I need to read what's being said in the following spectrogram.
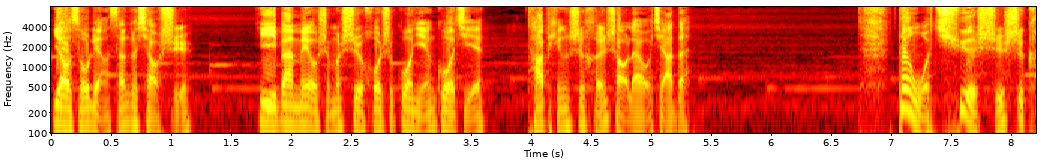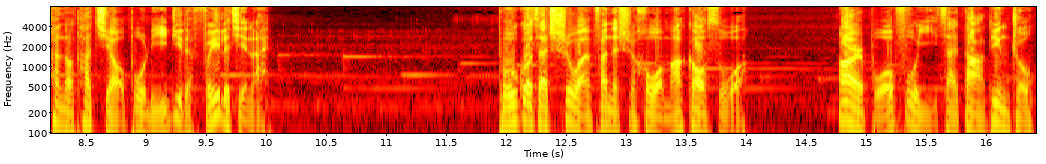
要走两三个小时，一般没有什么事或是过年过节，他平时很少来我家的。但我确实是看到他脚步离地的飞了进来。不过在吃晚饭的时候，我妈告诉我，二伯父已在大病中。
